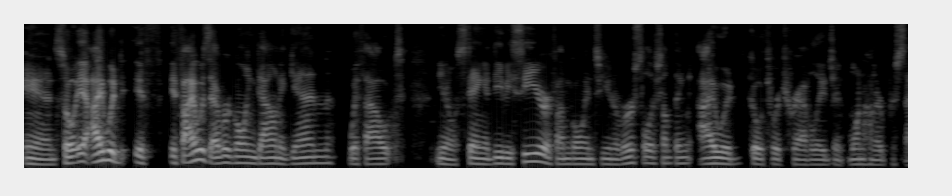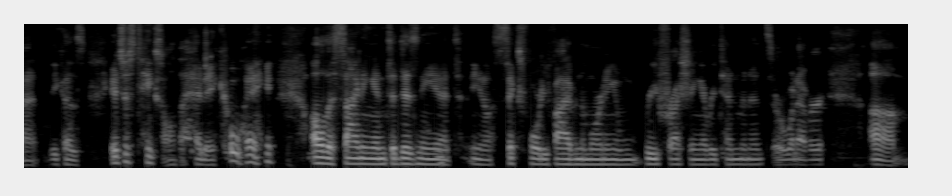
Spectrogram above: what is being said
And so yeah, I would if if I was ever going down again without you know staying at DVC or if I'm going to Universal or something, I would go through a travel agent 100% because it just takes all the headache away, all the signing into Disney at you know 6:45 in the morning and refreshing every 10 minutes or whatever. Um,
